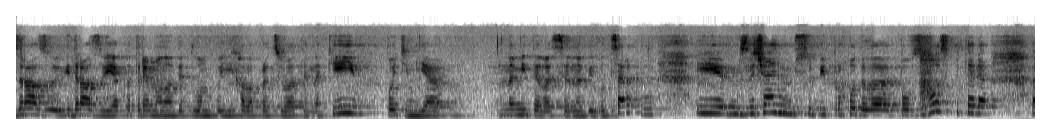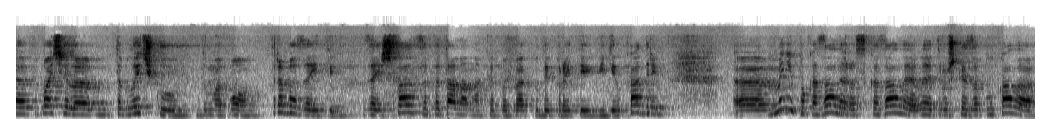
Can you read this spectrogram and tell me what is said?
Зразу, відразу, як отримала диплом, поїхала працювати на Київ. Потім я намітилася на Білу церкву і звичайно собі проходила повз госпіталя, е, побачила табличку, думаю, о, треба зайти. Зайшла, запитала на КПП, куди пройти відділ кадрів. Е, Мені показали, розказали, але я трошки заблукала,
